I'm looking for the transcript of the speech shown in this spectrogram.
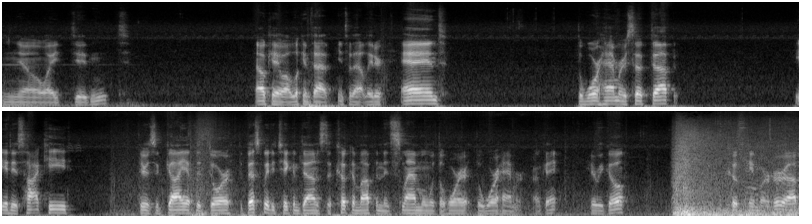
No, I didn't. Okay, well, I'll look into that, into that later. And the Warhammer is hooked up. It is hotkeyed. There's a guy at the door. The best way to take him down is to cook him up and then slam him with the war the warhammer. Okay, here we go. Cook him or her up.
